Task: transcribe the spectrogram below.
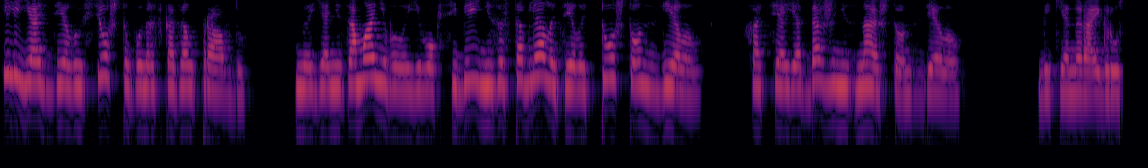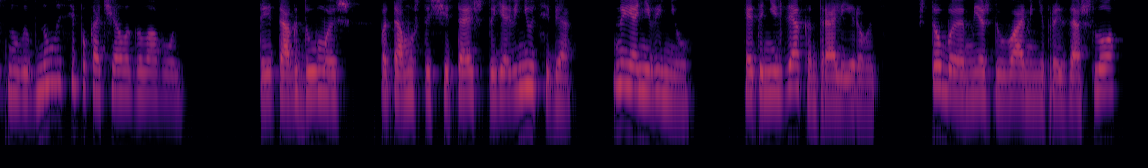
Или я сделаю все, чтобы он рассказал правду. Но я не заманивала его к себе и не заставляла делать то, что он сделал. Хотя я даже не знаю, что он сделал». Бекена Рай грустно улыбнулась и покачала головой. Ты так думаешь, потому что считаешь, что я виню тебя. Но я не виню. Это нельзя контролировать. Что бы между вами ни произошло,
